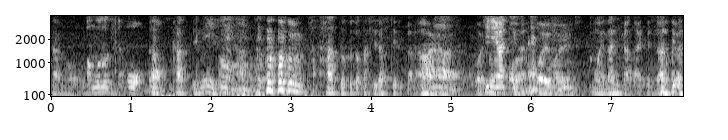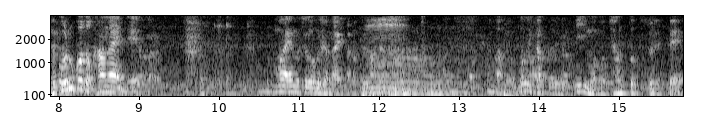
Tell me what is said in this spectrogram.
あのあ戻ってきた。おか勝手に、んあの 反則とかしだしてるから、はいはおい気になっちがね。おいおいちょっとお前何考えてんだって言われて。売ること考えんでええと。お前の仕事じゃないからそれってあのとにかくいいものをちゃんと作れて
